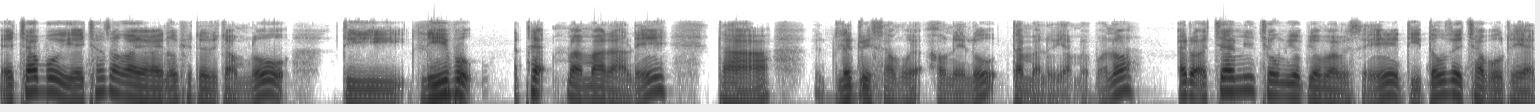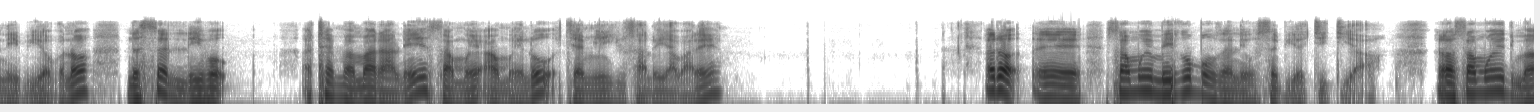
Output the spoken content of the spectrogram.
အဲ6ပုတ်ရဲ့65ရာခိုင်နှုန်းဖြစ်တဲ့ကြောင့်မလို့ဒီ4ပုတ်အထက်မှန်မှတာလင်ဒါလက်တွေ့ဆံပွဲအောင်တယ်လို့သတ်မှတ်လို့ရမယ်ပေါ့နော်အဲ့တော့အကြမ်းမြင့်ချုံမျိုးပြောမှမစရင်ဒီ36ပုတ်ထဲကနေပြီးတော့ဗောနော်24ပုတ်အထက်မှန်မှတာလင်ဆံပွဲအောင်မယ်လို့အကြမ်းမြင့်ယူဆလို့ရပါတယ် အဲ့တော့အဲဆမ်မွေးမေကုံပုံစံလေးကိုဆက်ပြီးတော့ကြည့်ကြည့်အောင်အဲ့တော့ဆမ်မွေးဒီမှာ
